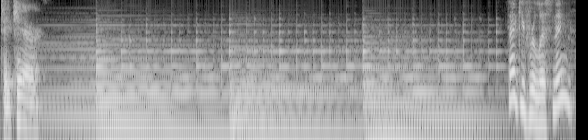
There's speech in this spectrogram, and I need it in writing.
take care. Thank you for listening.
